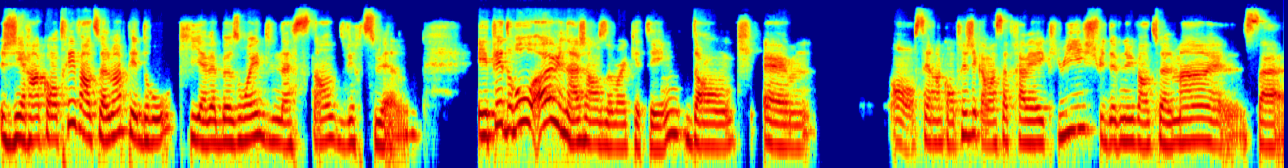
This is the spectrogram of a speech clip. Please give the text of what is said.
J'ai rencontré éventuellement Pedro qui avait besoin d'une assistante virtuelle. Et Pedro a une agence de marketing. Donc, euh, on s'est rencontrés, j'ai commencé à travailler avec lui. Je suis devenue éventuellement euh, sa,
